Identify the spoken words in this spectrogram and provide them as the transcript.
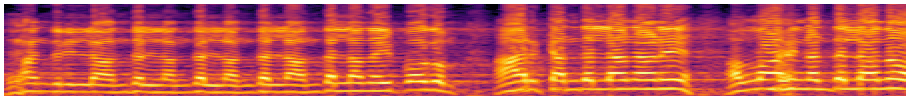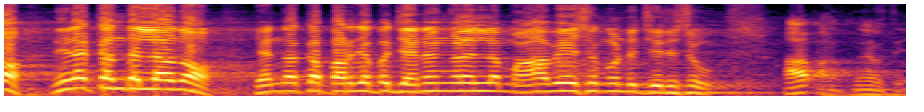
അലഹമില്ല അന്തല്ല അന്തല്ല അന്തല്ല അന്തല്ല എന്നായി പോകും. ആർക്ക് അന്തല്ലാന്നാണ് അള്ളാഹിന് അന്തല്ലാന്നോ നിനക്ക് അന്തല്ലാന്നോ എന്നൊക്കെ പറഞ്ഞപ്പോൾ ജനങ്ങളെല്ലാം ആവേശം കൊണ്ട് ചിരിച്ചു. നിർത്തി.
